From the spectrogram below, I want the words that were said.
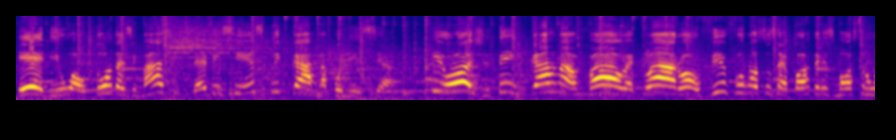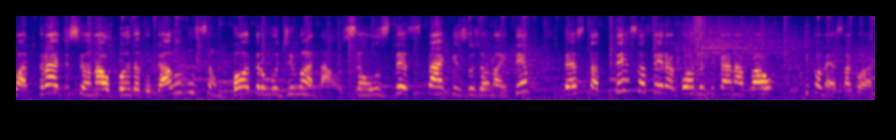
Ele e o autor das imagens devem se explicar na polícia. E hoje tem carnaval, é claro. Ao vivo, nossos repórteres mostram a tradicional Banda do Galo no Sambódromo de Manaus. São os destaques do Jornal em Tempo desta terça-feira gorda de carnaval que começa agora.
